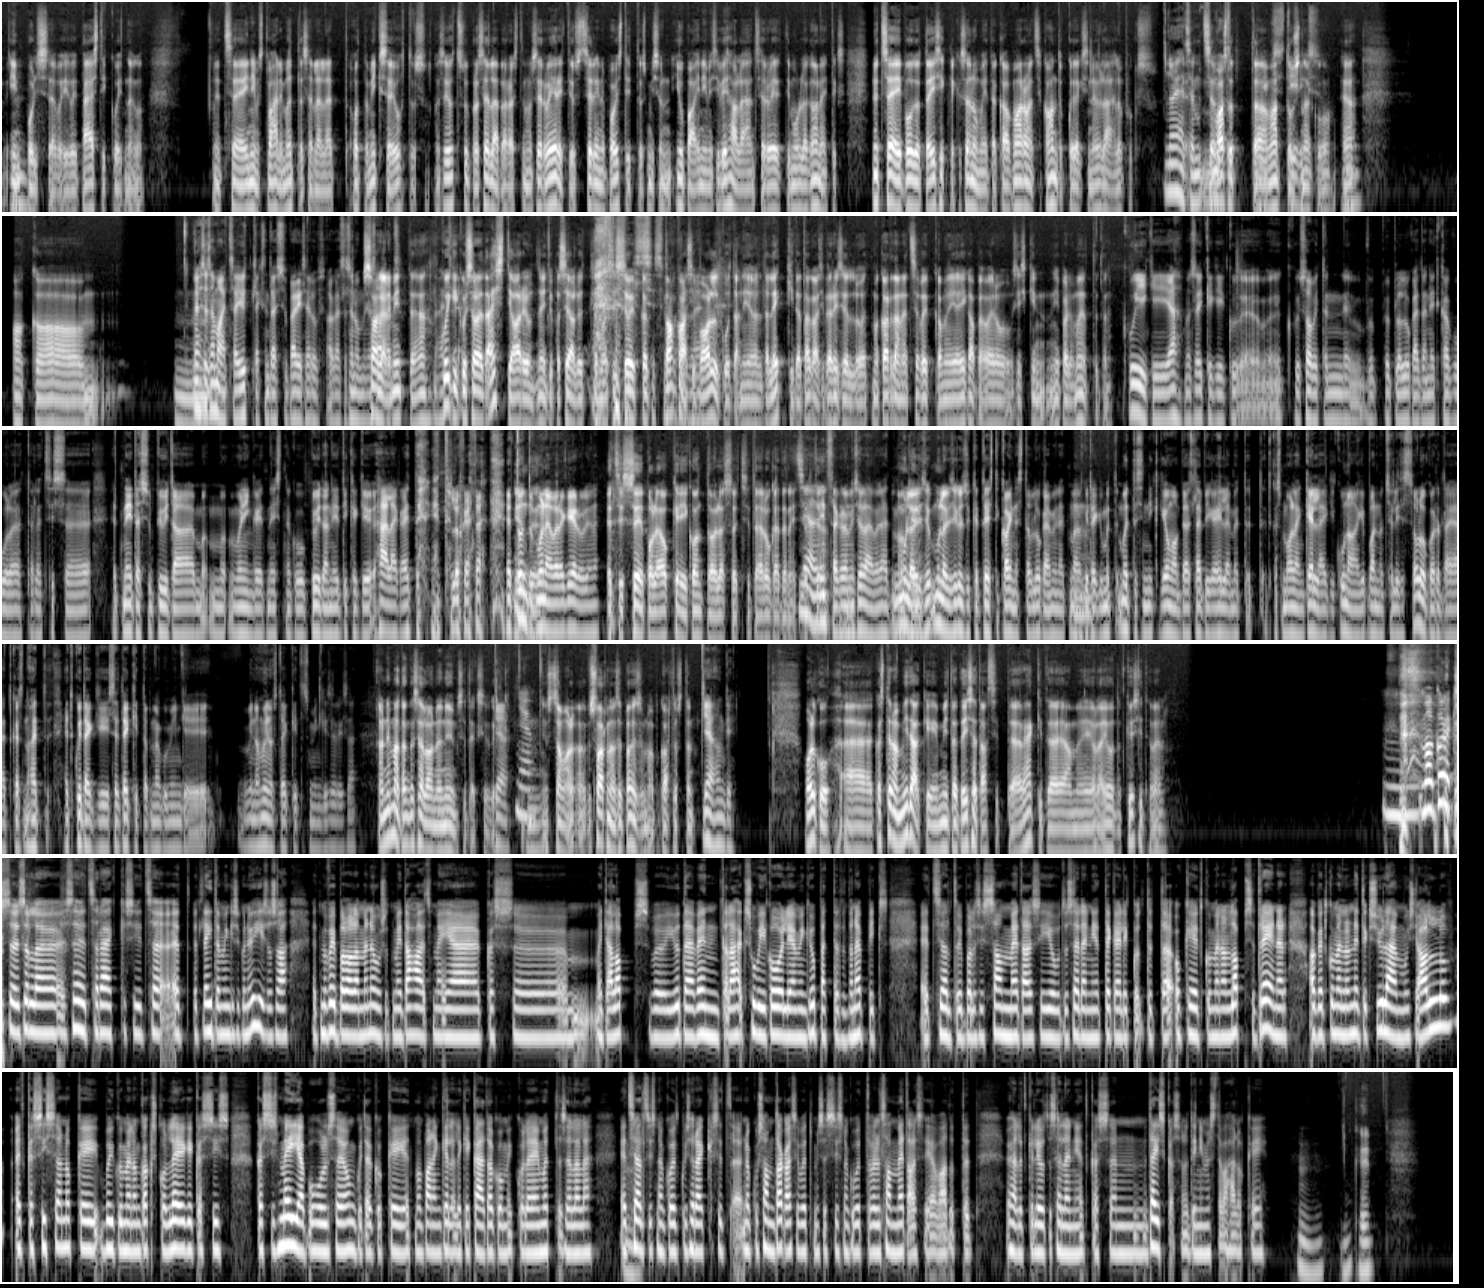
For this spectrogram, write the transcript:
impulsse või, või päästikuid nagu et see inimesed vahel ei mõtle sellele, et oota, miks see juhtus. see juhtus võib-olla sellepärast, et mulle serveeriti just selline postitus, mis on juba inimesi vihale ajanud, serveeriti mulle ka näiteks. nüüd see ei puuduta isiklikke sõnumeid, aga ma arvan, et see kandub kuidagi sinna üle lõpuks. nojah, et see, see vastutamatus nagu jah, aga nojah, seesama, et sa ei ütleks neid asju päriselus, aga sa sõnumina sageli saadad. mitte jah no,, kuigi kui sa oled hästi harjunud neid juba seal ütlema, siis see võib ka tagasi valguda nii-öelda, lekkida tagasi pärisellu, et ma kardan, et see võib ka meie igapäevaelu siiski nii palju mõjutada. kuigi jah, ma ikkagi, kui, kui soovitan võib-olla lugeda neid ka kuulajatele, et siis, et neid asju püüda, mõningaid neist nagu püüda neid ikkagi häälega ette, ette lugeda, et tundub mõnevõrra keeruline. et siis see pole okei okay, konto üles otsida ja lugeda neid sealt? jaa, Instagramis üleval jah, et mul okay. oli see, mul oli see küll niisugune tõesti kainestav lugemine, et ma mm. kuidagi mõt-, mõtlesin ikkagi oma peas läbi ka hiljem, et, et, et kas ma olen kellegi kunagi pannud sellisesse olukorda ja et kas noh, et, et kuidagi see tekitab nagu mingi või noh, minus tekitas mingi sellise. no nemad on ka seal anonüümsed, eks ju kõik yeah. yeah.. Mm, just samal, sarnasel põhjusel ma kahtlustan. jaa yeah,, ongi. olgu, äh, kas teil on midagi, mida te ise tahtsite rääkida ja me ei ole jõudnud küsida veel? Mm, ma korraks selle, see, et sa rääkisid, see, et, et leida mingisugune ühisosa, et me võib-olla oleme nõus, et me ei taha, et meie kas ma ei tea, laps või õde-vend läheks huvikooli ja mingi õpetaja teda näpiks. et sealt võib-olla siis samm edasi jõuda selleni, et tegelikult, et okei okay,, et kui meil on laps ja treener, aga et kui meil on näiteks ülemus ja alluv, et kas siis see on okei okay, või kui meil on kaks kolleegi, kas siis, kas siis meie puhul see on kuidagi okei okay,, et ma panen kellelegi käe tagumikule ja ei mõtle sellele. et mm. sealt siis nagu, et kui sa rääkisid rääkisid äh, nagu samm tagasivõtmisest, siis nagu võtta veel samm edasi ja vaadata, et ühel hetkel jõuda selleni, et kas see on täiskasvanud inimeste vahel okei okay.. Mhm. okei.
